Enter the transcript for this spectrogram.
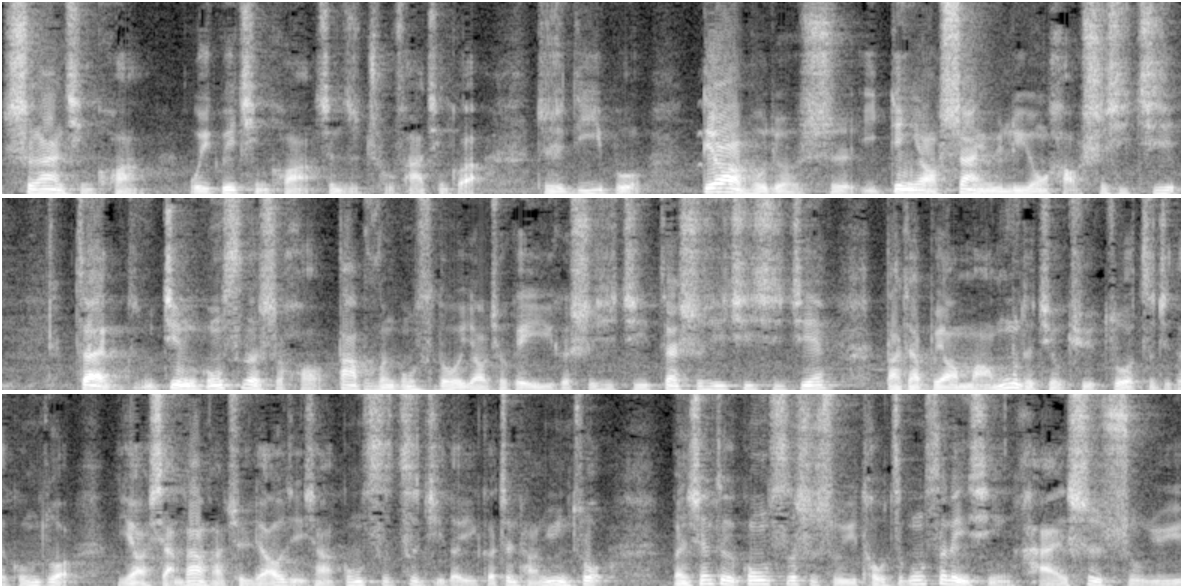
涉案情况。违规情况，甚至处罚情况，这是第一步。第二步就是一定要善于利用好实习期。在进入公司的时候，大部分公司都会要求给予一个实习期。在实习期期间，大家不要盲目的就去做自己的工作，也要想办法去了解一下公司自己的一个正常运作。本身这个公司是属于投资公司类型，还是属于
